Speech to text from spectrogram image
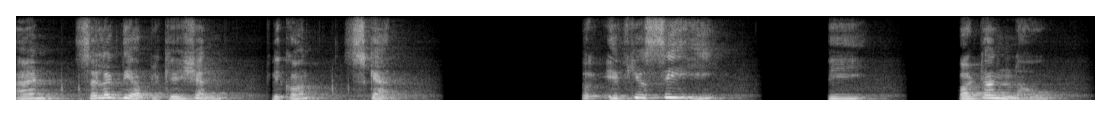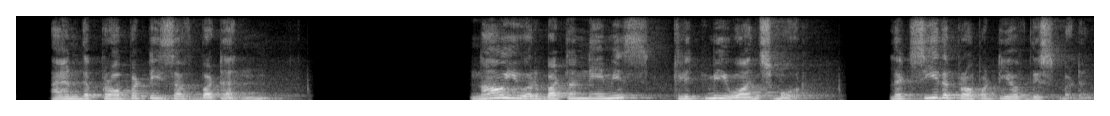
and select the application, click on scan. So if you see the button now and the properties of button, now your button name is click me once more. Let's see the property of this button.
